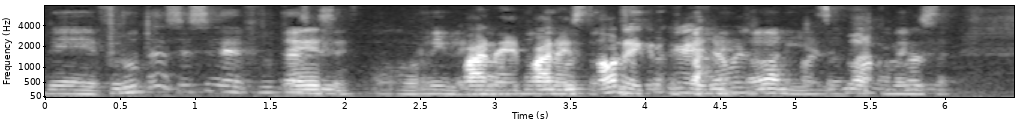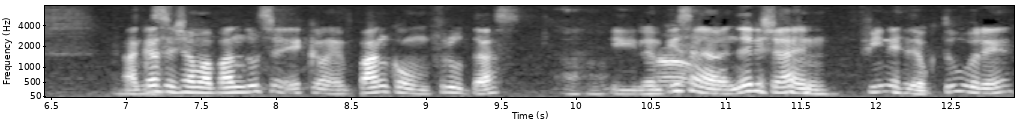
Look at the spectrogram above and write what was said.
de frutas, ese de frutas Ese. que- horrible. Pane- no, no me gusta. panetone, creo que se llama eso. Panetone, eso no, me gusta. Acá se llama pan dulce, es como pan con frutas Ajá. y lo empiezan a vender ya en fines de octubre.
